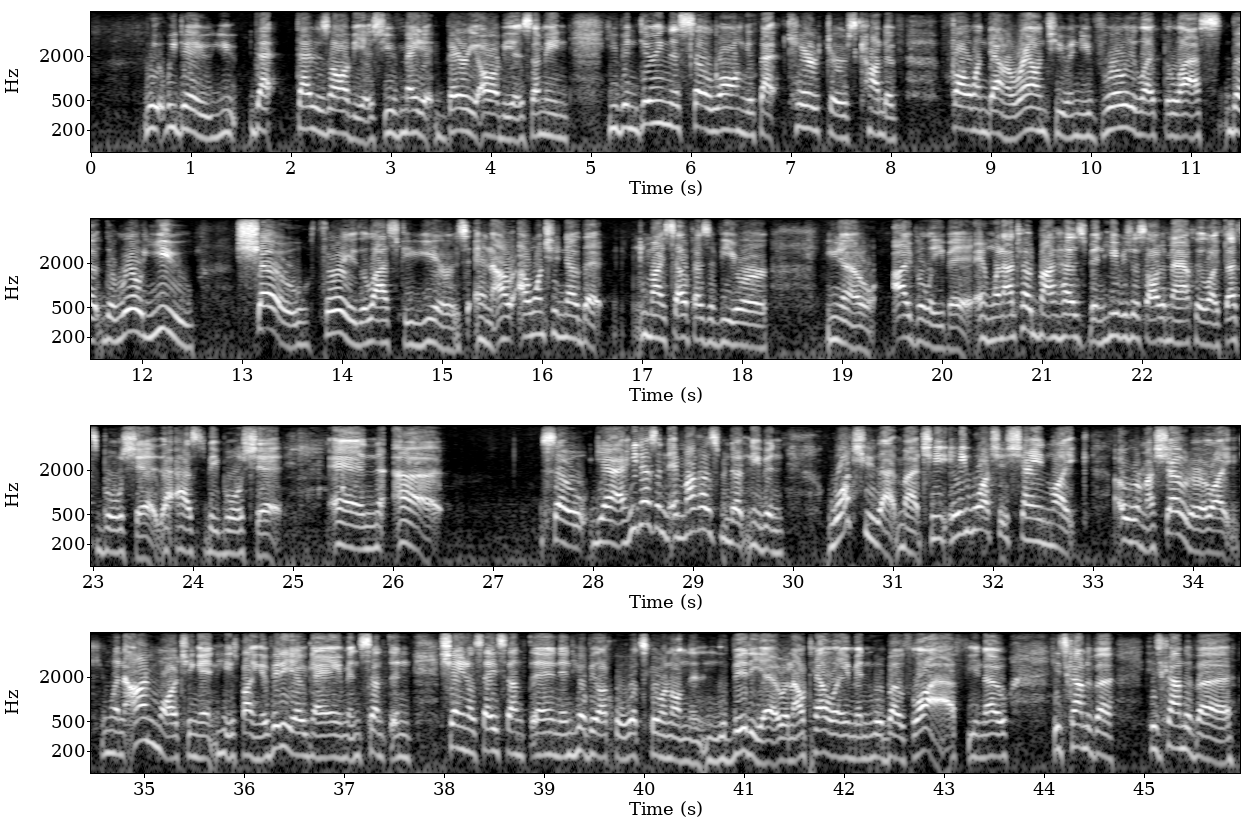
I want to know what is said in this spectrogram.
We, we do. You that that is obvious. You've made it very obvious. I mean, you've been doing this so long that that character's kind of fallen down around you, and you've really let the last the the real you show through the last few years. And I I want you to know that myself as a viewer, you know, I believe it. And when I told my husband, he was just automatically like, "That's bullshit. That has to be bullshit." And uh so yeah, he doesn't, and my husband doesn't even watch you that much. He he watches Shane like over my shoulder, like when I'm watching it and he's playing a video game and something. Shane will say something and he'll be like, "Well, what's going on in the video?" And I'll tell him, and we'll both laugh. You know, he's kind of a he's kind of a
